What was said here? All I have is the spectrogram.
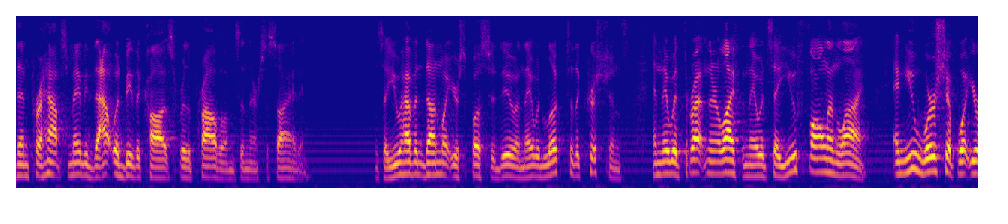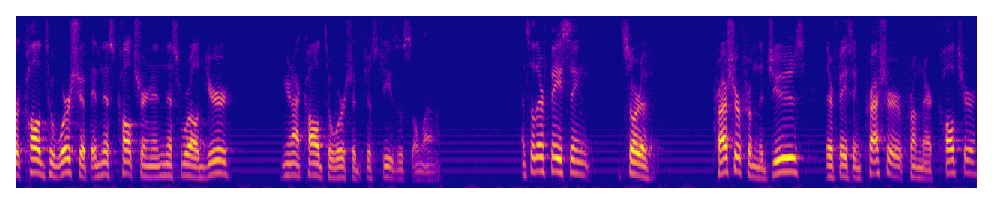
then perhaps maybe that would be the cause for the problems in their society. And so you haven't done what you're supposed to do. And they would look to the Christians and they would threaten their life and they would say, You fall in line and you worship what you're called to worship in this culture and in this world. You're, you're not called to worship just Jesus alone. And so they're facing sort of pressure from the Jews, they're facing pressure from their culture,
